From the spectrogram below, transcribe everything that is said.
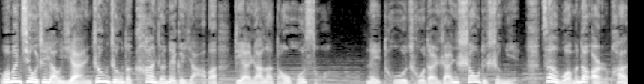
我们就这样眼睁睁地看着那个哑巴点燃了导火索，那突出的燃烧的声音在我们的耳畔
